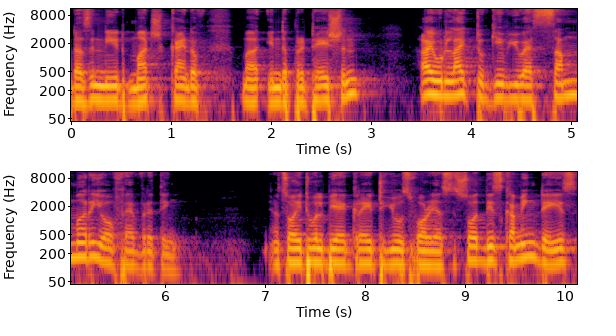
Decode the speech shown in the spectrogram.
doesn't need much kind of uh, interpretation, I would like to give you a summary of everything. So it will be a great use for us. So these coming days,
